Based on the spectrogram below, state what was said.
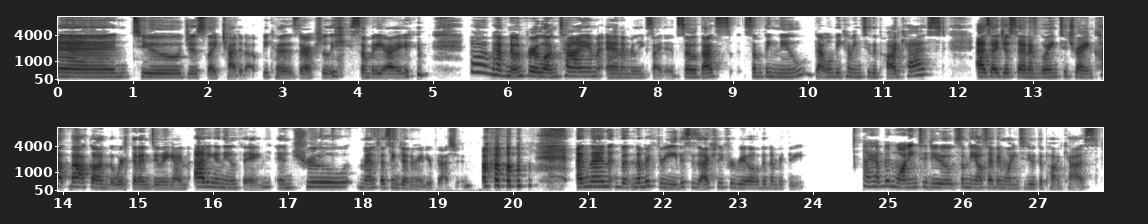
and to just like chat it up because they're actually somebody I um, have known for a long time and I'm really excited. So that's something new that will be coming to the podcast. As I just said, I'm going to try and cut back on the work that I'm doing. I'm adding a new thing in true manifesting generator fashion. and then the number three, this is actually for real, the number three. I have been wanting to do something else I've been wanting to do with the podcast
